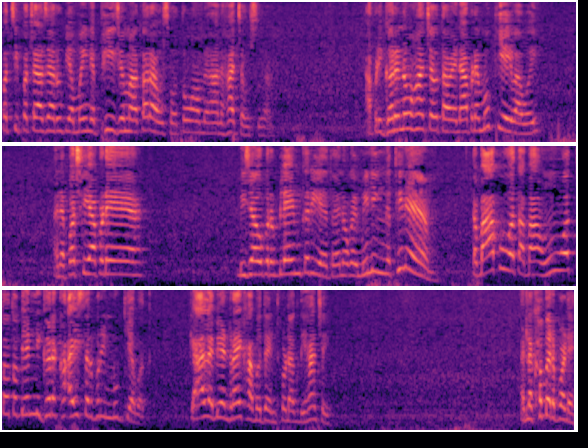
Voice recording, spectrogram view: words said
પચીસ પચાસ હજાર રૂપિયા મહિને ફી જમા કરાવશો તો અમે આને સાચવશું એમ. આપણી ઘરે ન હાચવતા હોય ને આપણે મૂકી આવ્યા હોય, અને પછી આપણે બીજા ઉપર બ્લેમ કરીએ તો એનો કોઈ મિનિંગ નથી ને એમ. તો બાપુ હતા, બા, હું હોત તો તો બેનની ઘરે આઈસર ભરીને મૂક્યા હોત. કે આલે બેન રાખ્યા બધાને થોડાક દી, હાંચે. એટલે ખબર પડે.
